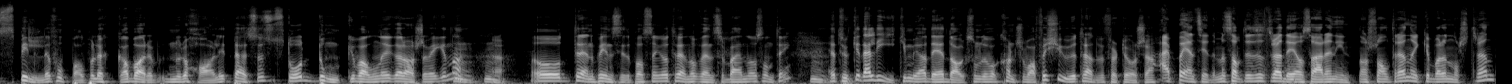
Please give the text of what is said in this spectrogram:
spille fotball på Løkka bare når du har litt pause, stå og dunke ballen i garasjeveggen, da. Ja. Og trene på innsidepasning og trene opp venstrebeinet og sånne ting. Jeg tror ikke det er like mye av det i dag som det var, kanskje var for 20-30-40 år siden. Nei, på én side, men samtidig så tror jeg det også er en internasjonal trend, og ikke bare en norsk trend.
